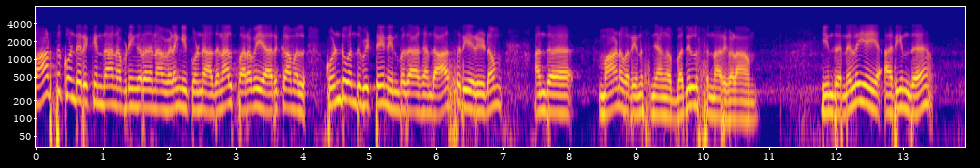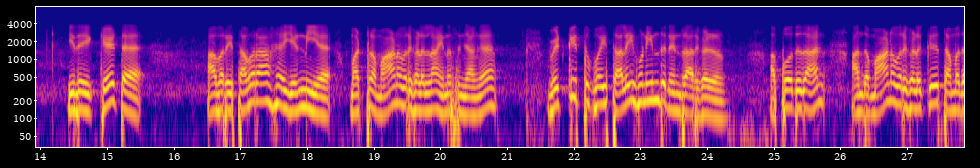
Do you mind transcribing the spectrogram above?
பார்த்து கொண்டிருக்கின்றான் அப்படிங்கிறத நான் விளங்கி கொண்டு அதனால் பறவையை அறுக்காமல் கொண்டு வந்து விட்டேன் என்பதாக அந்த ஆசிரியரிடம் அந்த மாணவர் என்ன செஞ்சாங்க? பதில் சொன்னார்களாம். இந்த நிலையை அறிந்த இதை கேட்ட அவரை தவறாக எண்ணிய மற்ற மாணவர்களெல்லாம் என்ன செஞ்சாங்க? வெட்கித்து போய் தலைகுனிந்து நின்றார்கள். அப்போதுதான் அந்த மாணவர்களுக்கு தமது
